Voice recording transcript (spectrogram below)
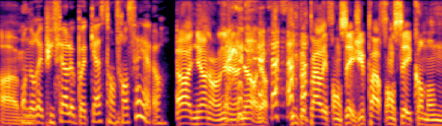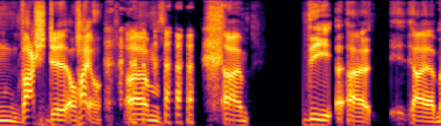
Um, On aurait pu faire le podcast en français alors. Ah non non non non non, je ne peux parler français. Je parle français comme une vache de Ohio. Um, um, the uh, uh, um,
